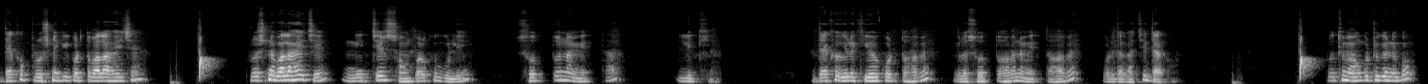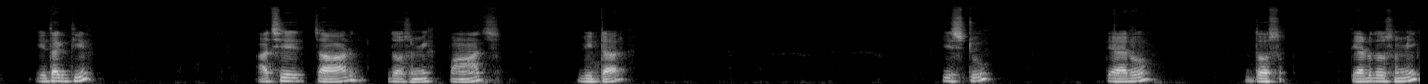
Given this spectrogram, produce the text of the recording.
দেখো প্রশ্নে কী করতে বলা হয়েছে? প্রশ্নে বলা হয়েছে, নিচের সম্পর্কগুলি সত্য না মিথ্যা লিখি। দেখো এগুলো কীভাবে করতে হবে? এগুলো সত্য হবে না মিথ্যা হবে? করে দেখাচ্ছি, দেখো। প্রথমে অঙ্কটুকু নেব, এ দাগ দিয়ে। আছে চার দশমিক পাঁচ লিটার ইস টু তেরো দশ, তেরো দশমিক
